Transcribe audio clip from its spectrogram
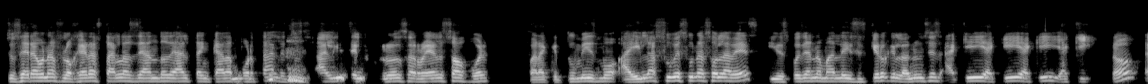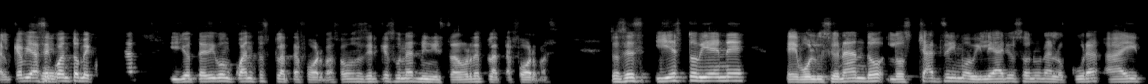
Entonces era una flojera estarlas dando de alta en cada portal. Entonces alguien se le ocurrió desarrollar el software para que tú mismo ahí la subes una sola vez y después ya nomás le dices, quiero que lo anuncies aquí, aquí, aquí y aquí, ¿no? Al que ya sé cuánto me cuesta y yo te digo en cuántas plataformas. Vamos a decir que es un administrador de plataformas. Entonces, y esto viene evolucionando. Los chats inmobiliarios son una locura. Hay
